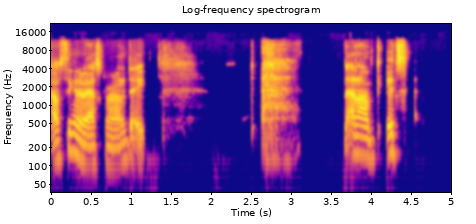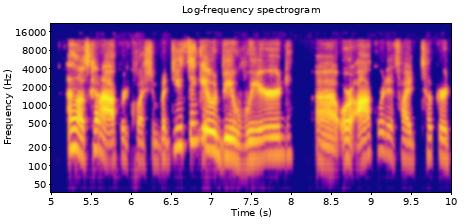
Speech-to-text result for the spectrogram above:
I was thinking of asking her on a date. And um it's I don't know, it's kind of awkward question, but do you think it would be weird uh or awkward if I took her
